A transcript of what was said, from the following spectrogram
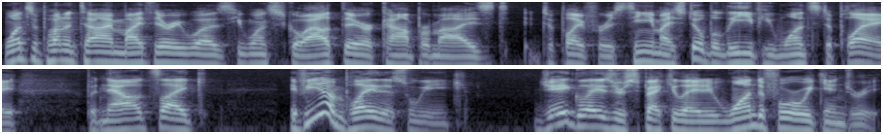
once upon a time, my theory was he wants to go out there compromised to play for his team. I still believe he wants to play, but now it's like if he doesn't play this week, Jay Glazer speculated one to four week injury.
